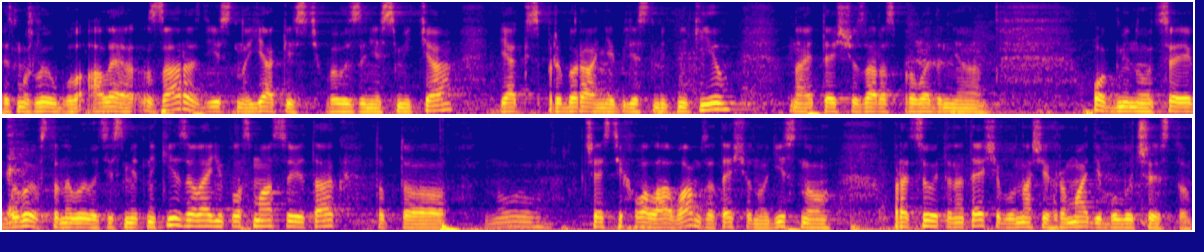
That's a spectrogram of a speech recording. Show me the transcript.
десь можливо було. Але зараз дійсно якість вивезення сміття, якість прибирання біля смітників, навіть те, що зараз проведення обміну, це якби ви встановили ці смітники зелені пластмасові, так? Тобто, ну честь і хвала вам за те, що ну дійсно працюєте на те, щоб у нашій громаді було чисто.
